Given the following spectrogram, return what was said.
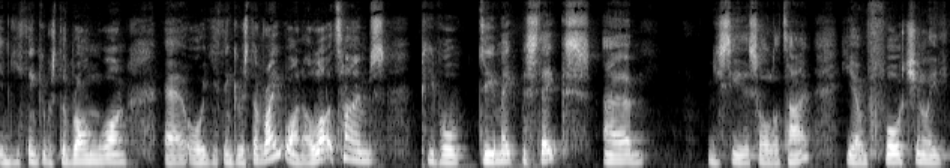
and you think it was the wrong one, uh, or you think it was the right one, a lot of times people do make mistakes. Um, you see this all the time. You know, unfortunately,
